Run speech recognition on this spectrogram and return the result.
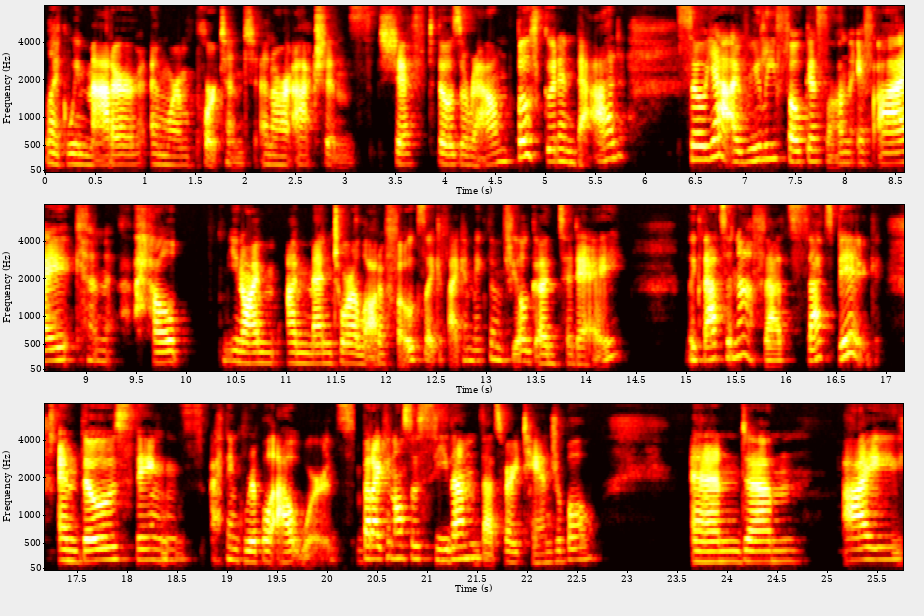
like we matter and we're important and our actions shift those around both good and bad. So yeah, I really focus on if I can help, you know, I'm I mentor a lot of folks, like if I can make them feel good today, like that's enough. That's that's big. And those things I think ripple outwards. But I can also see them. That's very tangible. And um I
